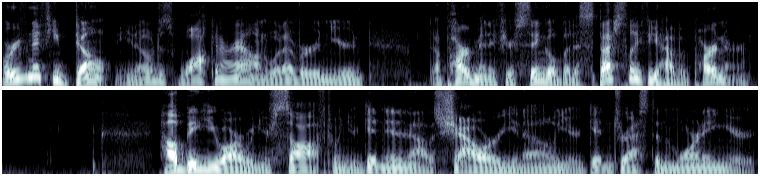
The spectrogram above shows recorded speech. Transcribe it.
or even if you don't, you know, just walking around, whatever, in your apartment if you're single, but especially if you have a partner. How big you are when you're soft, when you're getting in and out of the shower, you know, you're getting dressed in the morning, you're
